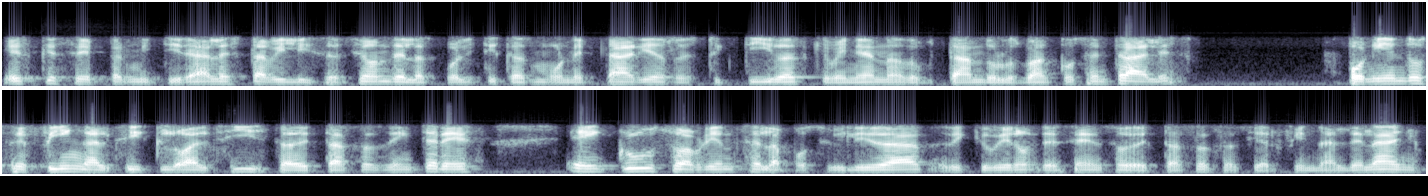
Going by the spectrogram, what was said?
es que se permitirá la estabilización de las políticas monetarias restrictivas que venían adoptando los bancos centrales, poniéndose fin al ciclo alcista de tasas de interés e incluso abriéndose la posibilidad de que hubiera un descenso de tasas hacia el final del año.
